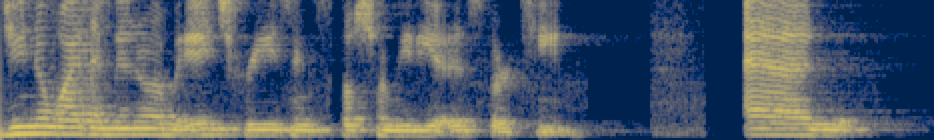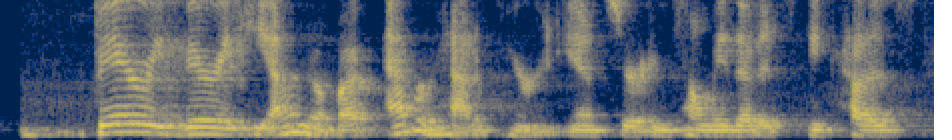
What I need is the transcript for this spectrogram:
Do you know why the minimum age for using social media is 13? And very, very few, I don't know if I've ever had a parent answer and tell me that it's because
